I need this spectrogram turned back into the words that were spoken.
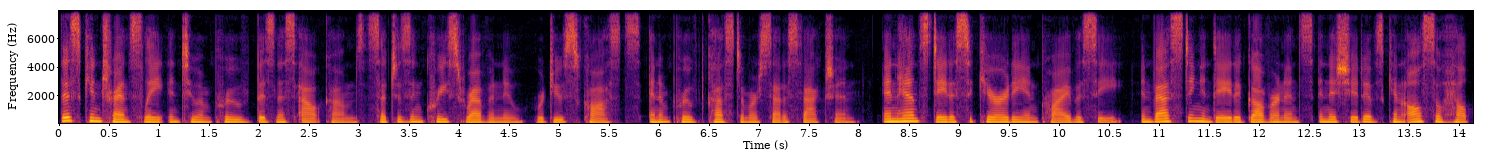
This can translate into improved business outcomes, such as increased revenue, reduced costs, and improved customer satisfaction. Enhanced data security and privacy. Investing in data governance initiatives can also help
